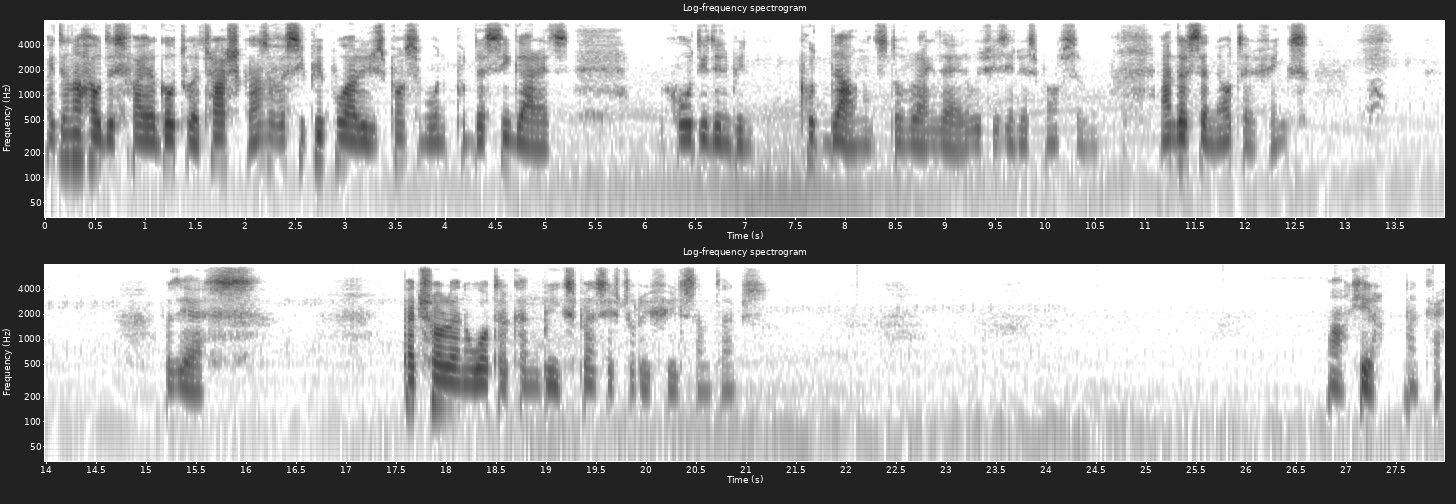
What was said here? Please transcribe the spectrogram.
I don't know how this fire go to a trash can. so Obviously, people are responsible and put the cigarettes who didn't been put down and stuff like that, which is irresponsible. I understand other things, but yes. Petrol and water can be expensive to refill sometimes. Ah, here. Okay.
